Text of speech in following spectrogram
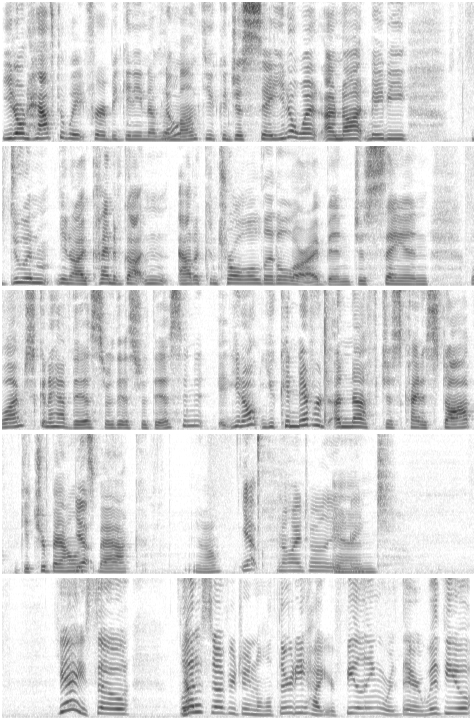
You don't have to wait for a beginning of the Nope. month. You could just say, you know what? I'm not maybe doing you know i've kind of gotten out of control a little or i've been just saying well i'm just going to have this or this or this and it, you know you can never enough just kind of stop get your balance Yep. back you know Yep. No, I totally agree. and Yay! So let Yep. us know if you're doing the whole 30, how you're feeling. We're there with you.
